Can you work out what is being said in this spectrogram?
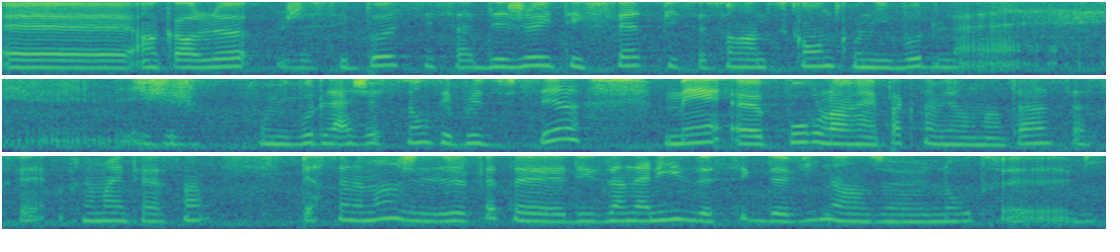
Euh, encore là, je sais pas si ça a déjà été fait, puis ils se sont rendus compte qu'au niveau de la je- au niveau de la gestion, c'est plus difficile, mais euh, pour leur impact environnemental, ça serait vraiment intéressant. Personnellement, j'ai déjà fait euh, des analyses de cycle de vie dans une autre euh, vie.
